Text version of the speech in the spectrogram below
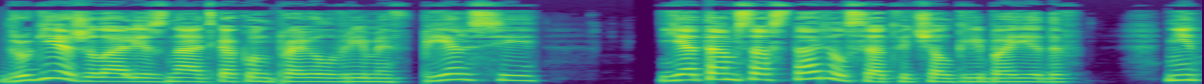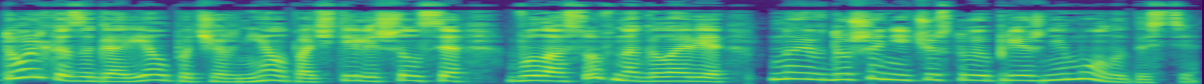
Другие желали знать, как он провел время в Персии. «Я там состарился», — отвечал Грибоедов. «Не только загорел, почернел, почти лишился волосов на голове, но и в душе не чувствую прежней молодости».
